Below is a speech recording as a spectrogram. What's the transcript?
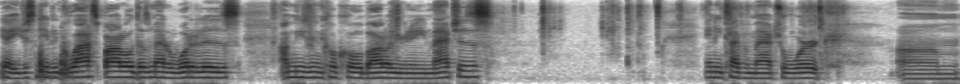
yeah, you just need a glass bottle. It doesn't matter what it is. I'm using a Coca-Cola bottle. You're gonna need matches. Any type of match will work. Um,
